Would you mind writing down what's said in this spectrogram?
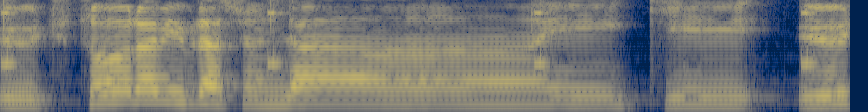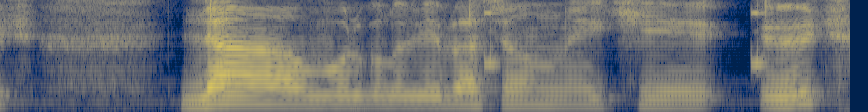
3 sonra vibrasyon. La 2 3 la vurgulu vibrasyon. 2 3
